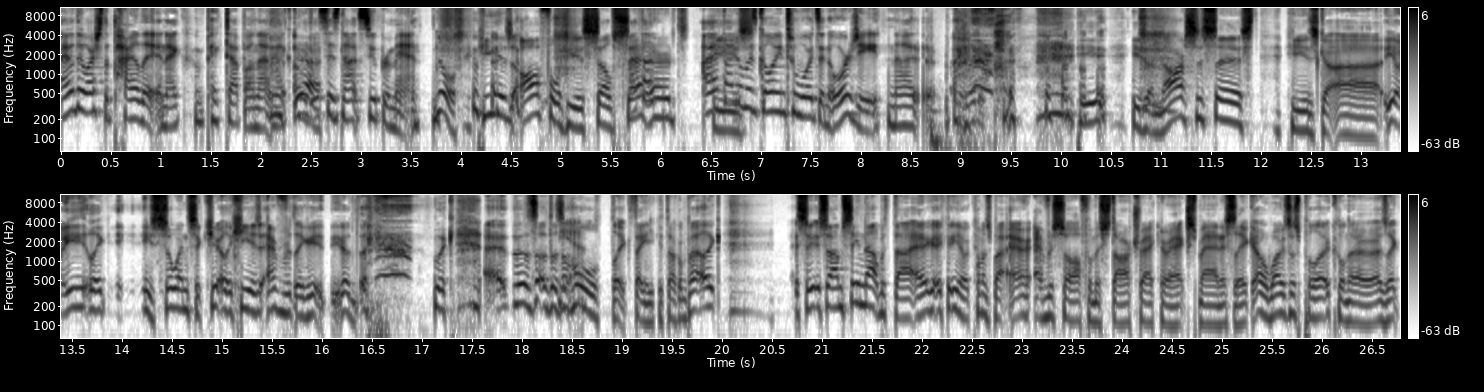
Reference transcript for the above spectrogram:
I only watched the pilot and I picked up on that. I'm like, oh, yeah. this is not Superman. No, he is awful. He is self-centered. I thought, I thought it was going towards an orgy, not he he's a narcissist. He's got uh, you know, he like he's so insecure. Like he is everything. You know, like uh, there's there's a yeah. whole like thing you could talk about. Like so, so I'm seeing that with that. It, you know, it comes back every so often with Star Trek or X Men. It's like, oh, why is this political now? I was like,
